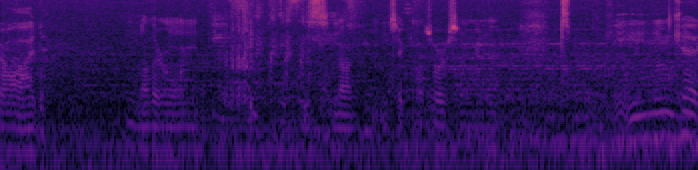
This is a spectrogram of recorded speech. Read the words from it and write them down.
god. Another one. This is not signal source, so I'm gonna. Okay.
